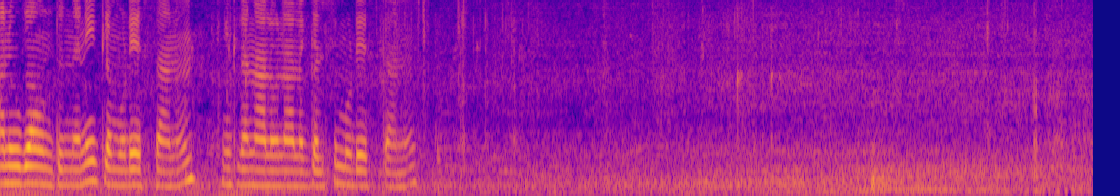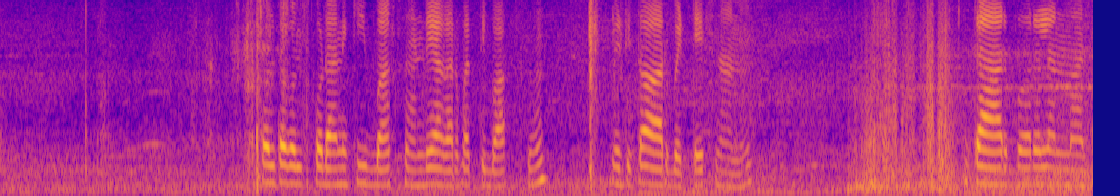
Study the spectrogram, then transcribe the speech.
అనువుగా ఉంటుందని ఇట్లా ముడేస్తాను. ఇట్లా నాలుగు నాలుగు కలిసి ముడేస్తాను. కొలత కొలుచుకోవడానికి బాక్స్ అండి అగరబత్తి బాక్స్. వీటితో ఆరు పెట్టేసినాను. ఇటు ఆరు పొరలు అనమాట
